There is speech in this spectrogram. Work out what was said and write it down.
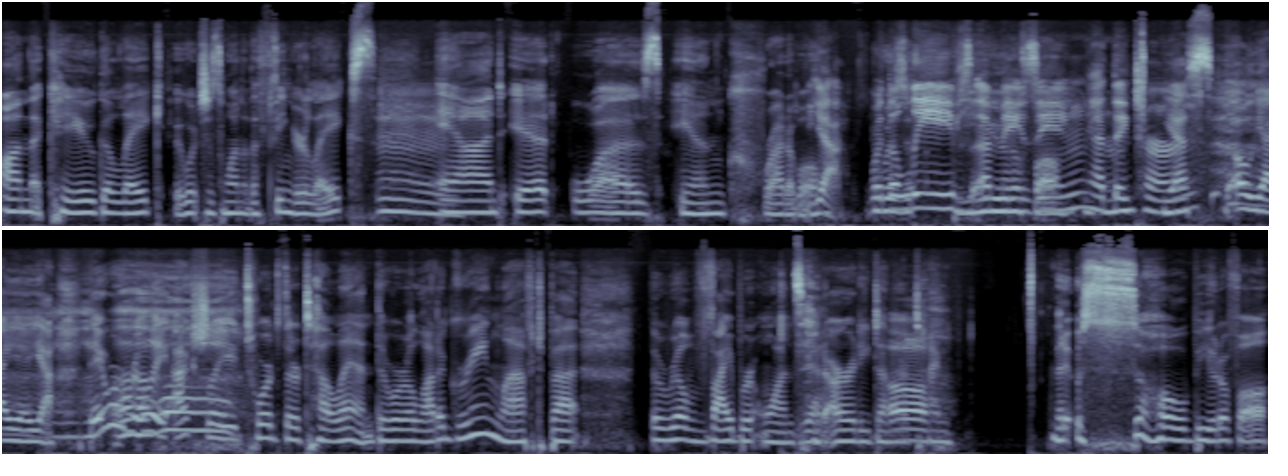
on the Cayuga Lake, which is one of the Finger Lakes, and it was incredible. Mm. yeah. Were the leaves beautiful. amazing? Had they turned? Yes. Oh yeah, yeah, yeah. They were really actually towards their tail end. There were a lot of green left, but the real vibrant ones had already done their time. But it was so beautiful,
